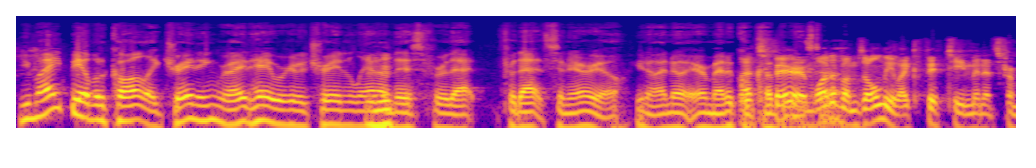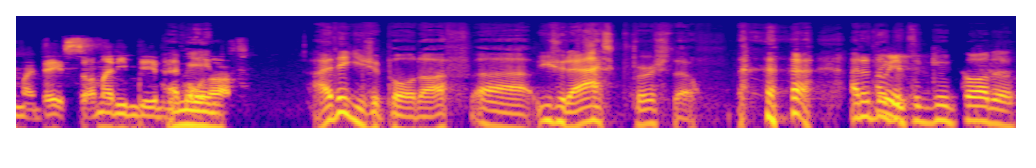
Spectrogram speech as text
You might be able to call it like training, right? Hey, we're gonna train and land on Mhm. this for that for that scenario. You know, I know air medical. That's fair. And one of them's only like 15 minutes from my base. So I might even be able to I pull mean, it off. I think you should pull it off. Uh, you should ask first, though. I don't think mean- it's a good call to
